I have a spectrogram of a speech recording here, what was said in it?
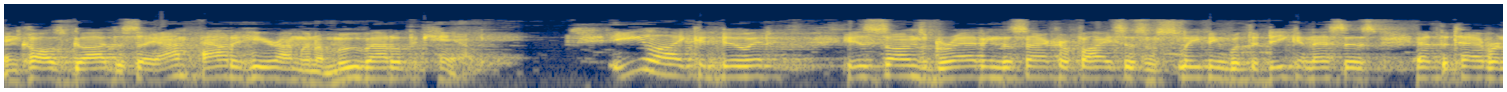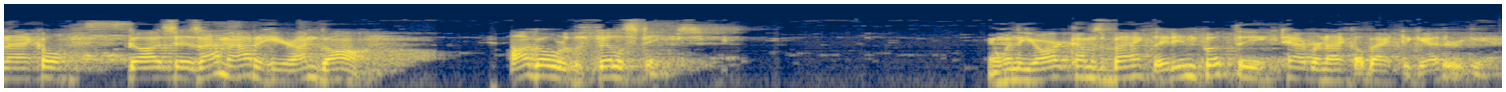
and cause God to say, I'm out of here, I'm going to move out of the camp. Eli could do it. His sons grabbing the sacrifices and sleeping with the deaconesses at the tabernacle. God says, I'm out of here. I'm gone. I'll go to the Philistines. And when the ark comes back, they didn't put the tabernacle back together again.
